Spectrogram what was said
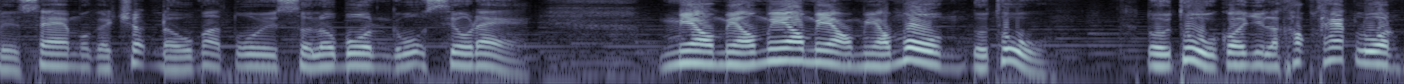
Để xem một cái trận đấu mà tôi slow cái bộ siêu đẻ. Mèo mèo mèo mèo mèo mồm, đối thủ. Đối thủ coi như là khóc thét luôn.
